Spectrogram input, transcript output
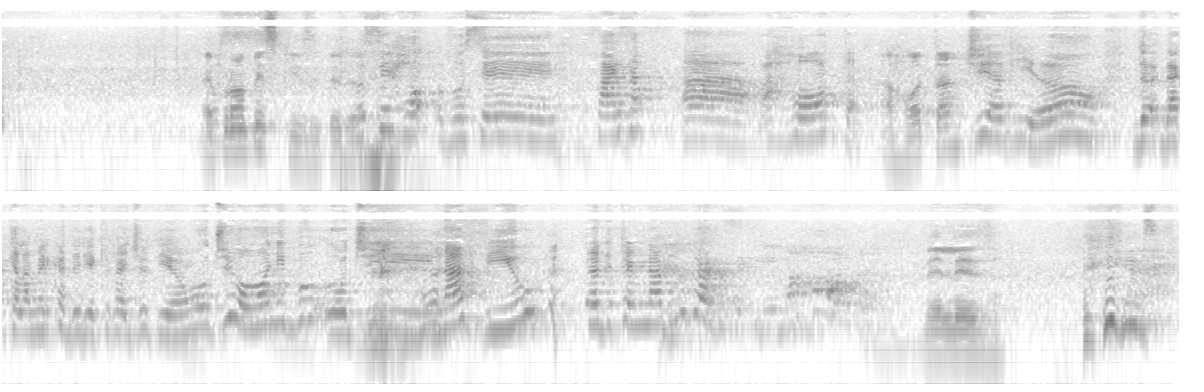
É por uma pesquisa, entendeu? Você, você faz a a, a rota. A rota? De avião, da, daquela mercadoria que vai de avião, ou de ônibus, ou de navio, para determinado lugar. Você cria uma rota. Beleza.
